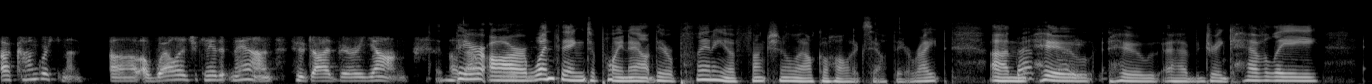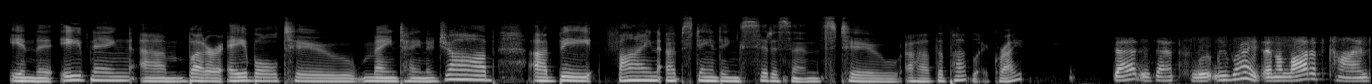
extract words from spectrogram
a congressman, uh, a well-educated man who died very young. There are one thing to point out. There are plenty of functional alcoholics out there, right? Um, who who uh, drink heavily in the evening, um, but are able to maintain a job, uh, be fine, upstanding citizens to uh, the public, right? That is absolutely right. And a lot of times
